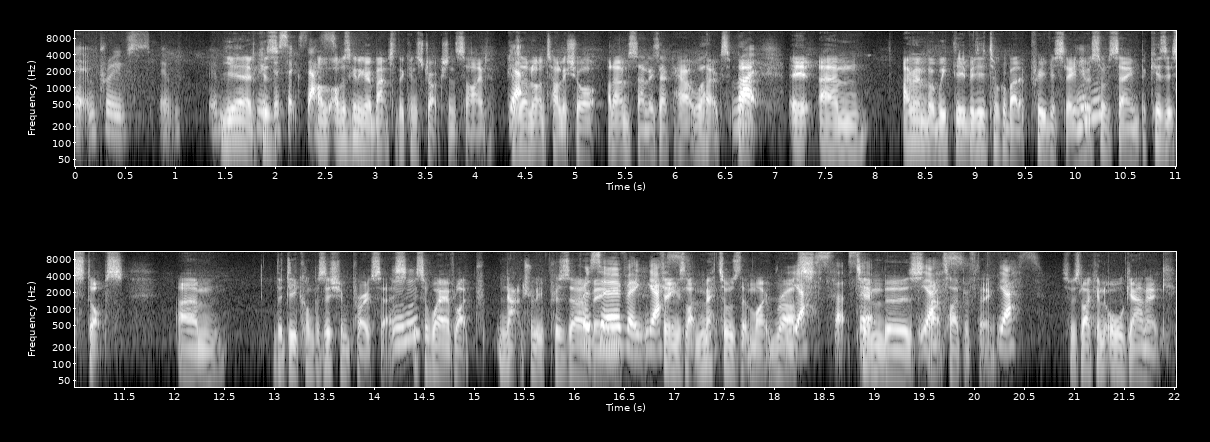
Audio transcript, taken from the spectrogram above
it improves. It, Yeah, because I. I was going to go back to the construction side because Yeah. I'm not entirely sure. I don't understand exactly how it works. But Right. it, um, I remember we did we did talk about it previously, and you were Mm-hmm. sort of saying because it stops um, the decomposition process, it's a way of like naturally preserving, Mm-hmm. Preserving, yes. things like metals that might rust, Yes, timbers, that type of thing. Yes. So it's like an organic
